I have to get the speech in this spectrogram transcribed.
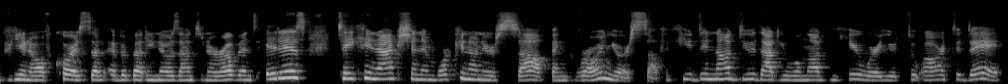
you know, of course, everybody knows Anthony Robbins. It is taking action and working on yourself and growing yourself. If you did not do that, you will not be here where you are today.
